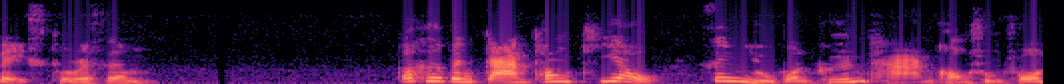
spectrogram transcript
based tourism ก็คือเป็นการท่องเที่ยวซึ่งอยู่บนพื้นฐานของชุมชน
